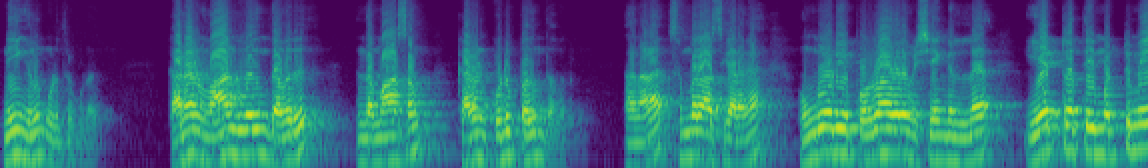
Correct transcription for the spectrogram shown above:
நீங்களும் கொடுத்துடக்கூடாது. கடன் வாங்குவதும் தவறு இந்த மாதம் கடன் கொடுப்பதும் தவறு. அதனால் சிம்மராசிக்காரங்க உங்களுடைய பொருளாதார விஷயங்களில் ஏற்றத்தை மட்டுமே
